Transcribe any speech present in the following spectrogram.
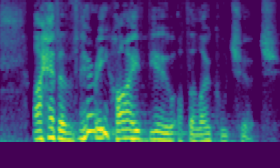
I have a very high view of the local church.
